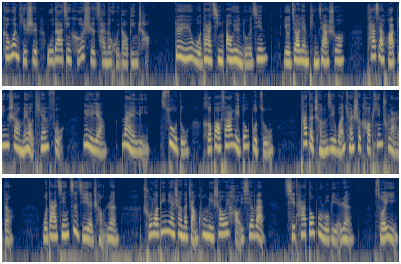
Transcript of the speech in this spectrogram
可问题是，武大靖何时才能回到冰场？”对于武大靖奥运夺金，有教练评价说，他在滑冰上没有天赋，力量、耐力、速度和爆发力都不足，他的成绩完全是靠拼出来的。武大靖自己也承认。除了冰面上的掌控力稍微好一些外，其他都不如别人。所以，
